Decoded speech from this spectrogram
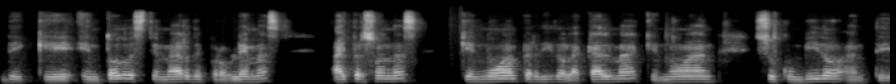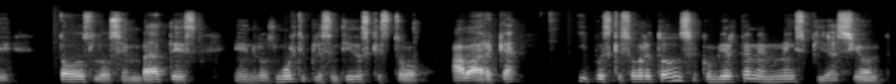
de que en todo este mar de problemas hay personas que no han perdido la calma, que no han sucumbido ante todos los embates en los múltiples sentidos que esto abarca y pues que sobre todo se conviertan en una inspiración,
